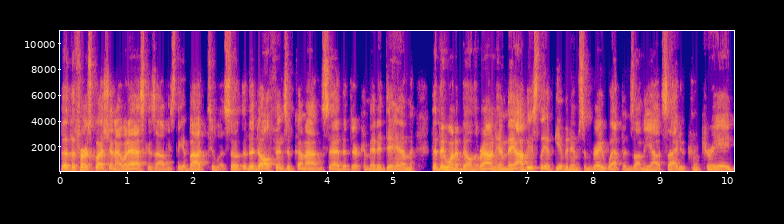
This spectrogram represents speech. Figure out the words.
the, the first question I would ask is obviously about Tua. So the Dolphins have come out and said that they're committed to him, that they want to build around him. They obviously have given him some great weapons on the outside who can create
